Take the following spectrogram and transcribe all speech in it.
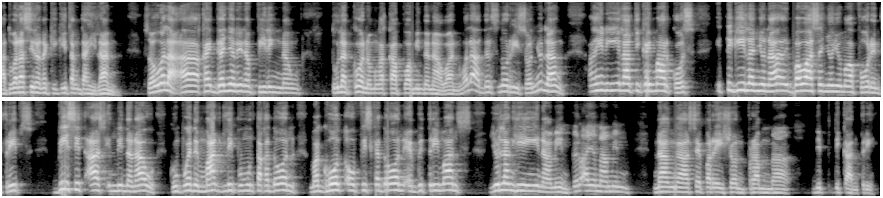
at wala sila nakikitang dahilan. So wala, ah, kahit ganyan rin ang feeling ng tulad ko ng mga kapwa Mindanawan. Wala, there's no reason. Yun lang. Ang hiningi natin kay Marcos, itigilan nyo na, bawasan nyo yung mga foreign trips. Visit us in Mindanao. Kung pwede, monthly pumunta ka doon. Mag-hold office ka doon every three months. Yun lang hihingi namin. Pero ayaw namin ng ah, separation from ah, the, the country.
